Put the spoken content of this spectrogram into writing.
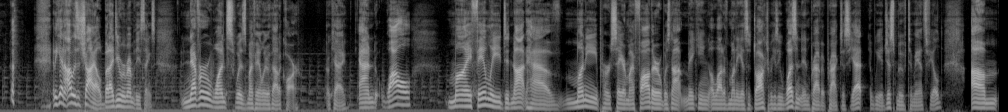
and again, I was a child, but I do remember these things. Never once was my family without a car. Okay. And while my family did not have money per se, or my father was not making a lot of money as a doctor because he wasn't in private practice yet. We had just moved to Mansfield. Um,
